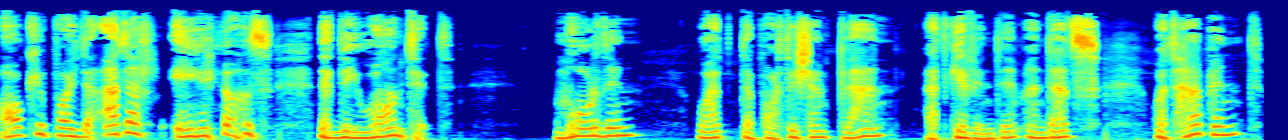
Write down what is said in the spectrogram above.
occupy the other areas that they wanted more than what the partition plan had given them. And that's what happened.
